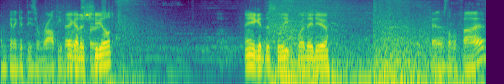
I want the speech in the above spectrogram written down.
I'm gonna get these Arathi. I got a first. shield. I need to get this elite before they do. Okay, there's level five.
